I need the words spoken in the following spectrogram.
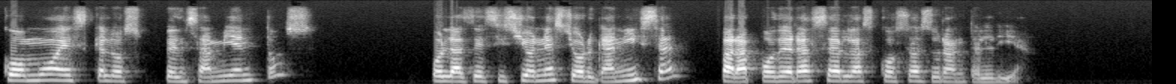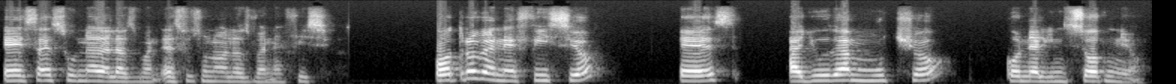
cómo es que los pensamientos o las decisiones se organizan para poder hacer las cosas durante el día. Esa es una de las, ese es uno de los beneficios. Otro beneficio es ayuda mucho con el insomnio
